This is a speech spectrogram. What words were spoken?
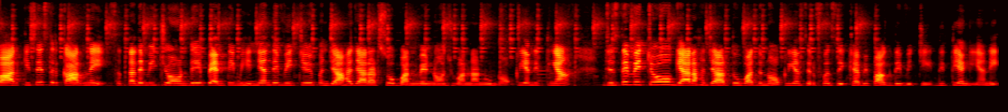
ਵਾਰ ਕਿਸੇ ਸਰਕਾਰ ਨੇ ਸੱਤਾ ਦੇ ਵਿੱਚ ਆਉਣ ਦੇ 35 ਮਹੀਨਿਆਂ ਦੇ ਵਿੱਚ 50892 ਨੌਜਵਾਨਾਂ ਨੂੰ ਨੌਕਰੀਆਂ ਦਿੱਤੀਆਂ। ਜਿਸ ਦੇ ਵਿੱਚੋਂ 11000 ਤੋਂ ਵੱਧ ਨੌਕਰੀਆਂ ਸਿਰਫ ਸਿੱਖਿਆ ਵਿਭਾਗ ਦੇ ਵਿੱਚ ਹੀ ਦਿੱਤੀਆਂ ਗਈਆਂ ਨੇ,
